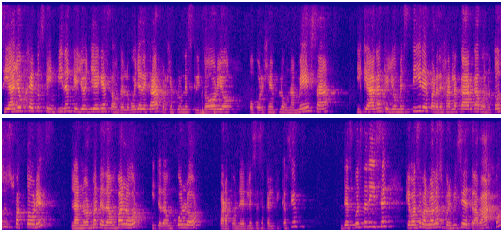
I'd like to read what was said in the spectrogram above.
si hay objetos que impidan que yo llegue hasta donde lo voy a dejar, por ejemplo, un escritorio o, por ejemplo, una mesa, y que hagan que yo me estire para dejar la carga, bueno, todos esos factores, la norma te da un valor y te da un color para ponerles esa calificación. Después te dice que vas a evaluar la superficie de trabajo,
